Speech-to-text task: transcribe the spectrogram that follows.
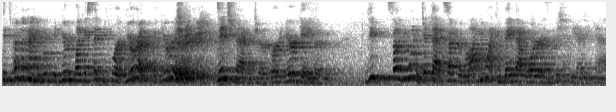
It depends on how you look. If you're, like I said before, if you're a, if you're a ditch manager or an irrigator, you, so you want to get that sucker line, you want to convey that water as efficiently as you can.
